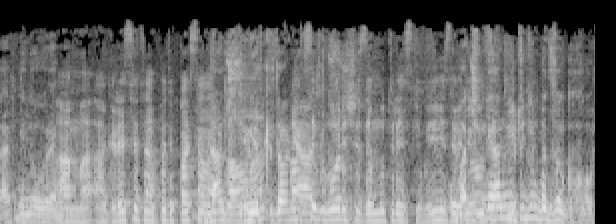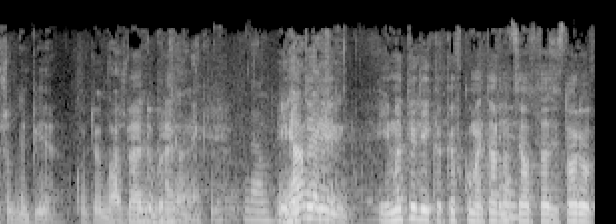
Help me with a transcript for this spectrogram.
е минало време. Ама агресията на пътя пак стана актуална. Пак се говореше за мутрински години, Обаче нямам нито един път за алкохол, защото не пия, което е важно. Това е добре. Имате ли, някакви- имате ли какъв коментар на цялата тази история от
